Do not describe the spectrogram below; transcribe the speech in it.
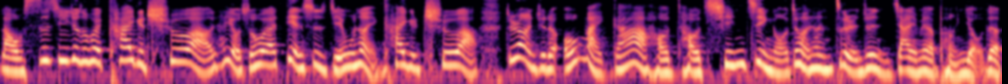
老司机就是会开个车啊，他有时候会在电视节目上也开个车啊，就让你觉得 Oh my God，好好亲近哦，就好像这个人就是你家里面的朋友的。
